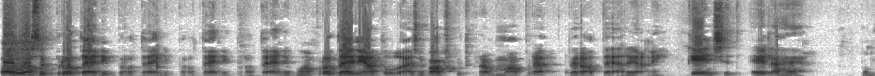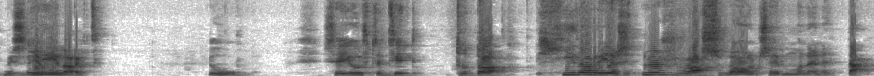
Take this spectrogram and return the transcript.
ollaan se proteiini, proteiini, proteiini, proteiini. Kunhan proteiinia tulee se 20 grammaa per ateria, niin gainsit ei lähde. Mutta missä Juu. hiilarit? Joo. Se just, että sit tota, hiilari ja sit myös rasva on semmonen, että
